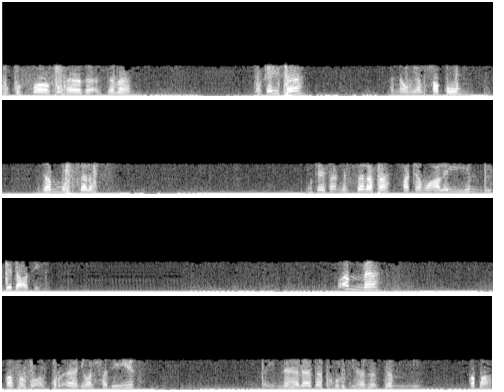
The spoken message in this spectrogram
وقصاص هذا الزمان. وكيف أنهم يلحقهم ذم السلف؟ وكيف أن السلف حكموا عليهم بالبدعة؟ وأما قصص القرآن والحديث فإنها لا تدخل في هذا الذم قطعا.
